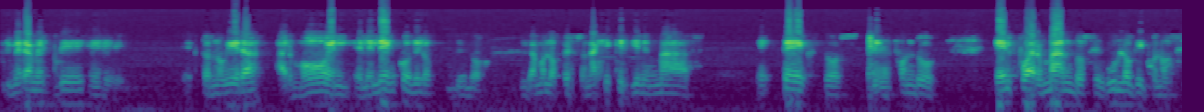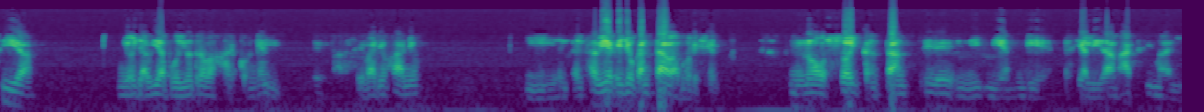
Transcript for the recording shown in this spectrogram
primeramente eh, Héctor Noguera armó el, elenco de los, digamos, los personajes que tienen más eh, textos. En el fondo, él fue armando según lo que conocía. Yo ya había podido trabajar con él eh, hace varios años y él, sabía que yo cantaba, por ejemplo. No soy cantante ni, ni en mi especialidad máxima el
